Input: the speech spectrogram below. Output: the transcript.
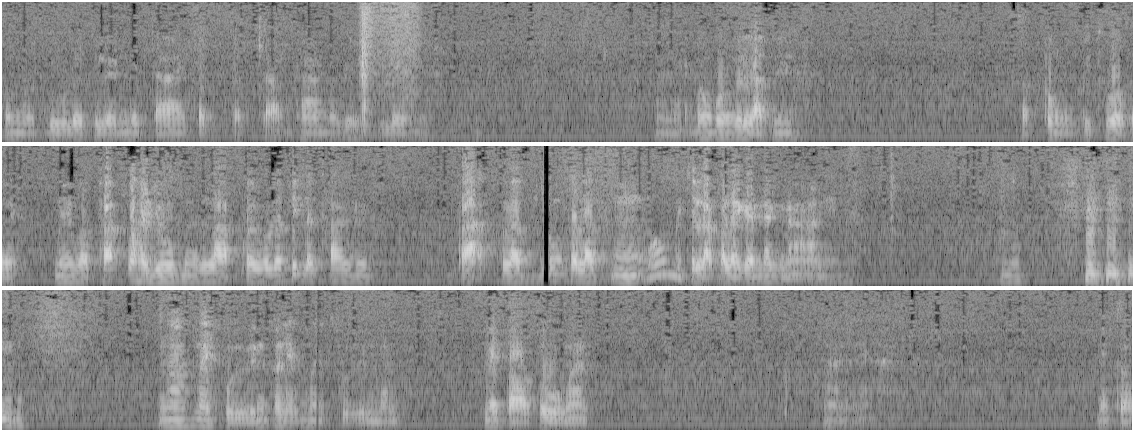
กำหนดดูเลยเจริญเมตตากับกับตามทางมาเรื่อยๆนะบางคนก็หลับนี่ หลับตรงไปทั่วไปไม่ว่าพระว่าโยมนหลับไปคนละทิศละทางเลยพระหลับโยมก็หลับอืมโอ้ไม่จะหลับอะไรกันนักหนาเนี่ยนะนะนะไม่ฝืนก็เรียกไม่ฝืนมัน ไม่ต่อสู้มันนั่นแหละไม่ต่อ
